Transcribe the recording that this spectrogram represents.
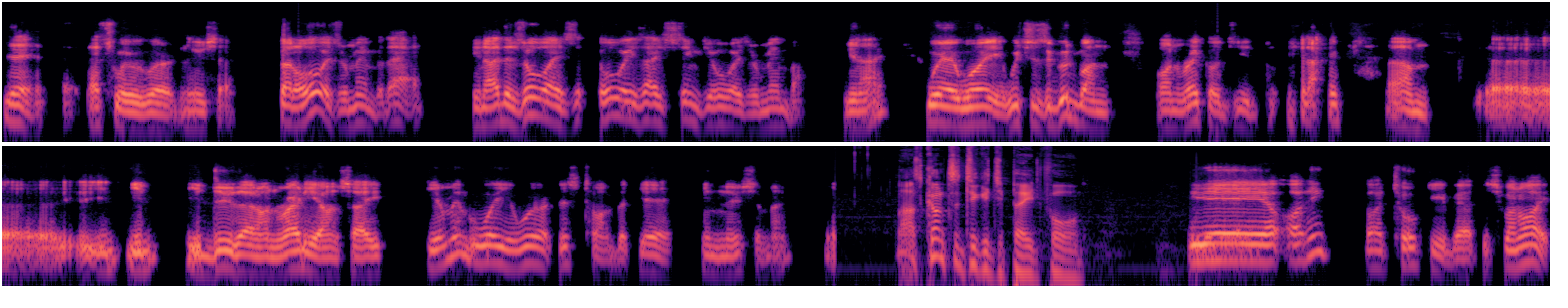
yeah, that's where we were at Noosa. But I'll always remember that. You know, there's always always those things you always remember. You know, where were you? Which is a good one on records. You you know, um, uh, you you you do that on radio and say, do you remember where you were at this time? But yeah, in Noosa, mate. Yeah. Last concert ticket you paid for? Yeah, I think I talked to you about this one. I,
